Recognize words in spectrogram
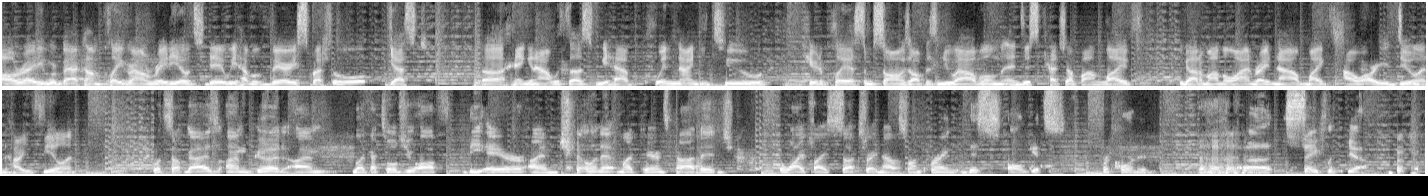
Alrighty, we're back on Playground Radio. Today we have a very special guest uh, hanging out with us. We have Quinn XCII here to play us some songs off his new album and just catch up on life. We got him on the line right now. Mike, how are you doing? How are you feeling? What's up, guys? I'm good. I'm, like I told you off the air, I'm chilling at my parents' cottage. The Wi Fi sucks right now, so I'm praying this all gets recorded uh, safely. Yeah.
